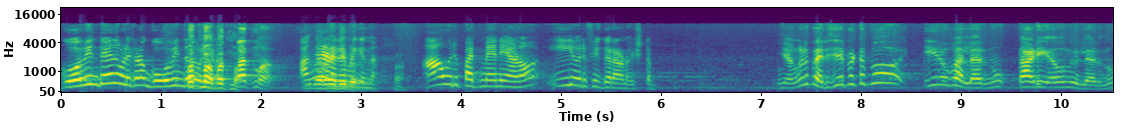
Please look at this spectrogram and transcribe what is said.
ഗോവിന്ദേന്ന് വിളിക്കണോ ഗോവിന്ദ പത്മ. പത്മ പത്മ അങ്ങനെയാണ് വിളിക്കുന്നത്. ആ ഒരു പത്മേനെയാണോ ഈ ഒരു ഫിഗർ ആണോ ഇഷ്ടം? ഞങ്ങൾ പരിചയപ്പെട്ടപ്പോ ഈ രൂപം അല്ലായിരുന്നു താടി ഒന്നും ഇല്ലായിരുന്നു.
